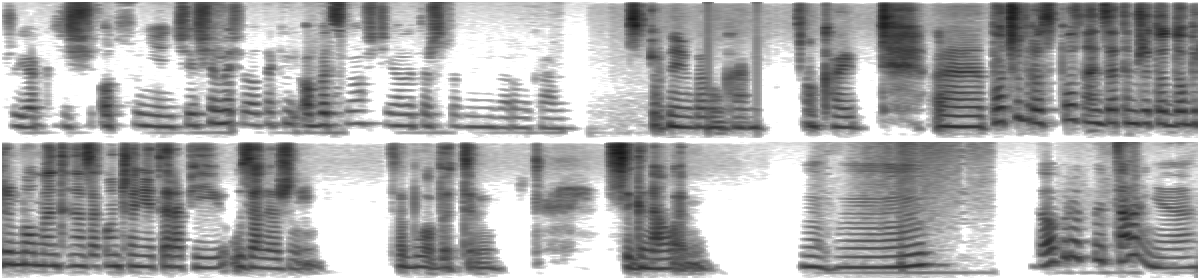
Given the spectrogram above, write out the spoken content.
czy jakieś odsunięcie się. Myślę o takiej obecności, ale też z pewnymi warunkami. Z pewnymi warunkami. Okej. Okay. E, po czym rozpoznać zatem, że to dobry moment na zakończenie terapii uzależnień? Co byłoby tym sygnałem? Mhm. Dobre pytanie.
